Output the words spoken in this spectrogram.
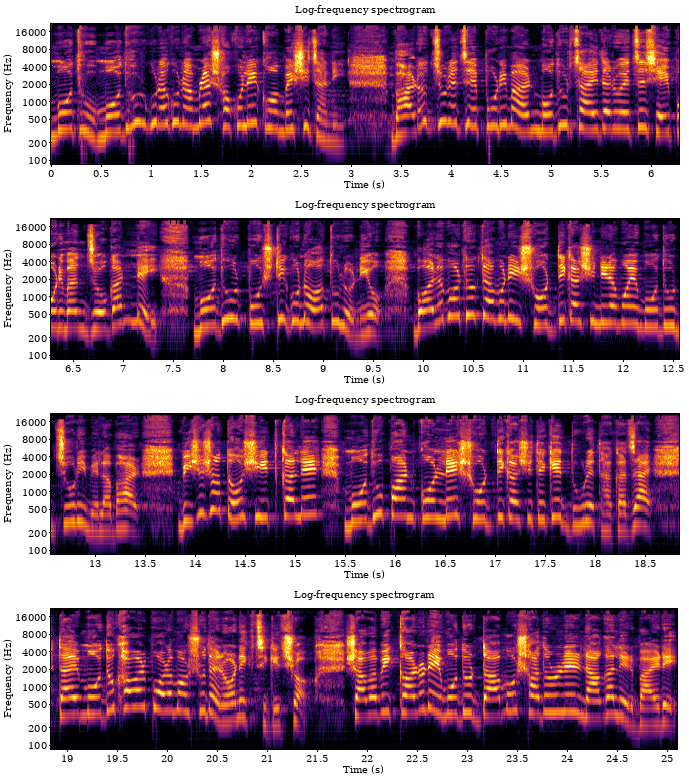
মধু, মধুর গুণাগুণ আমরা সকলেই কম বেশি জানি। ভারত জুড়ে যে পরিমাণ মধুর চাহিদা রয়েছে, সেই পরিমাণ যোগান নেই। মধুর পুষ্টিগুণ অতুলনীয়। বলবর্ধক তেমনই সর্দি, কাশি, নিরাময়ে মধুর জুড়ি মেলা ভার। বিশেষত শীতকালে মধু পান করলে সর্দি, কাশি থেকে দূরে থাকা যায়। তাই মধু খাওয়ার পরামর্শ দেন অনেক চিকিৎসক। স্বাভাবিক কারণে মধুর দামও সাধারণের নাগালের বাইরে।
